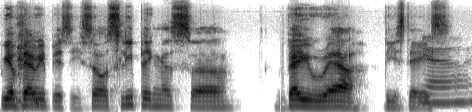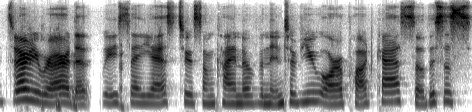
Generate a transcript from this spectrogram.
We are very busy, so sleeping is uh, very rare these days. Yeah, it's very rare that we say yes to some kind of an interview or a podcast. So this is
